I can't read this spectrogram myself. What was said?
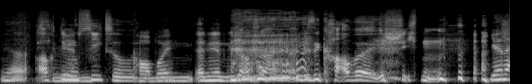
Ja, auch die Musik so. Cowboy. Erinnert mich auch so an, diese Cowboy-Geschichten. Ja, na,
